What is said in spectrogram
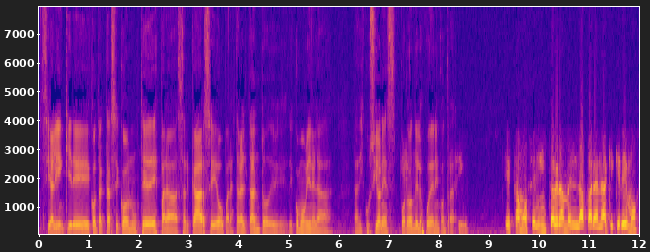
Si alguien quiere contactarse con ustedes para acercarse o para estar al tanto de, cómo vienen las discusiones, ¿por dónde los pueden encontrar? Sí. Estamos en Instagram, en La Paraná que queremos.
